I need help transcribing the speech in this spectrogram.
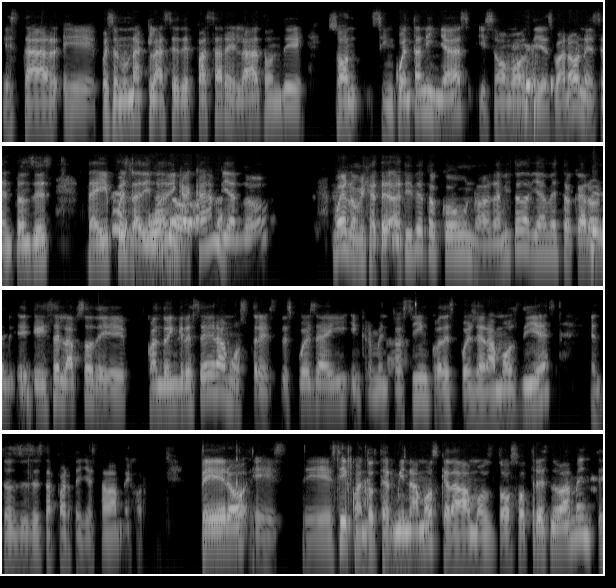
estar eh, pues en una clase de pasarela donde son 50 niñas y somos 10 varones. Entonces, de ahí pues la dinámica cambia, ¿no? Bueno, fíjate, a ti te tocó uno, a mí todavía me tocaron e, ese lapso de cuando ingresé éramos tres, después de ahí incrementó a cinco, después ya éramos diez, entonces esta parte ya estaba mejor. Pero este, sí, cuando terminamos quedábamos dos o tres nuevamente.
